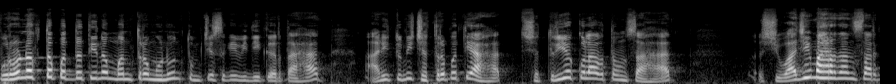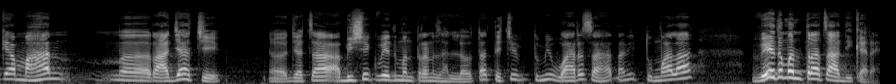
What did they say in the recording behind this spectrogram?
पुरोनक्त पद्धतीनं मंत्र म्हणून तुमचे सगळे विधी करत आहात आणि तुम्ही छत्रपती आहात क्षत्रिय कुलावतंस आहात शिवाजी महाराजांसारख्या महान राजाचे ज्याचा अभिषेक वेदमंत्रानं झालेला होता त्याचे तुम्ही वारस आहात आणि तुम्हाला वेदमंत्राचा अधिकार आहे.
